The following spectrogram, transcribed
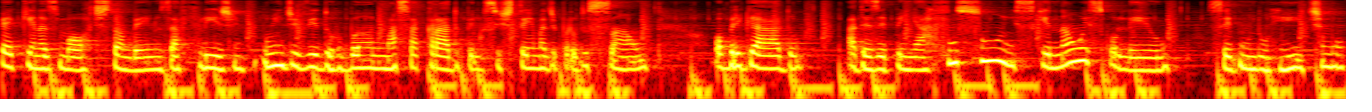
pequenas mortes também nos afligem. O indivíduo urbano massacrado pelo sistema de produção, obrigado a desempenhar funções que não escolheu, segundo um ritmo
